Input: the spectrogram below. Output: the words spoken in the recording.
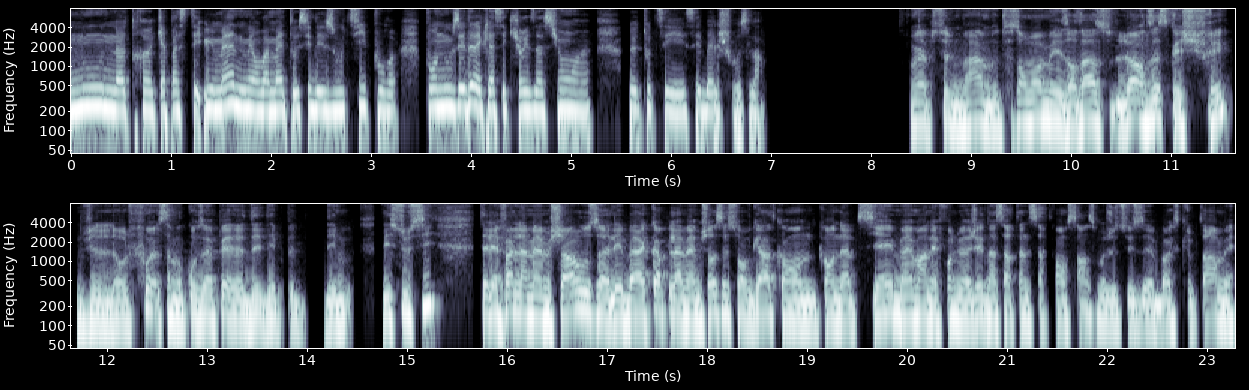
nous, notre capacité humaine, mais on va mettre aussi des outils pour, pour nous aider avec la sécurisation de toutes ces, ces belles choses-là. Oui, absolument. De toute façon, moi, mes ordinateurs, leur disque est chiffré. L'autre fois, ça m'a causé un peu des, des, des, des, soucis. Téléphone, la même chose. Les backups, la même chose. C'est sauvegarde qu'on obtient, même en info numérique dans certaines circonstances. Moi, j'utilise Box Cryptor, mais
